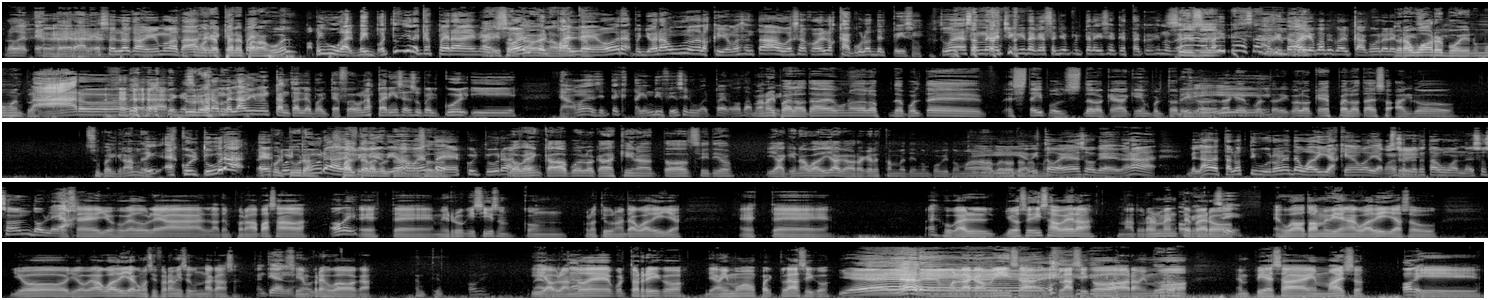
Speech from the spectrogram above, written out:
Brother, esperar. Eso es lo que a mí me mataba. ¿Cómo que esperar esper- para jugar? Papi, jugar béisbol, tú tienes que esperar en el Ahí sol por un par banca. de horas. Pues yo era uno de los que yo me sentaba a jugar a coger los cáculos del piso. Tú ves esos nenes chiquitos que enseñan por televisión que están cogiendo Sí, ¡ah, sí. mariposa! Así estaba yo, papi, con el cáculo en el Tú eras waterboy en un momento. Claro, claro que sí. Pero en verdad a mí me encantó el deporte. Fue una experiencia súper cool y déjame decirte que está bien difícil jugar pelota. Mano, y pelota es uno de los deportes staples de lo que hay aquí en Puerto Rico. Sí. ¿Verdad? Que en Puerto Rico lo que es pelota, eso es algo súper grande. Sí, es cultura, Es es, cultura, cultura, parte de la cultura de es cultura. Lo ves en cada pueblo, cada esquina, en todos sitios. Y aquí en Aguadilla, que ahora que le están metiendo un poquito más a la Sí, pelota. he también. visto eso, que, mira, ¿verdad? Están los tiburones de Guadilla, aquí en Guadilla, con eso Sí. que tú estás jugando. Esos son doble A. Ese, yo jugué doble A la temporada pasada. Ok. Este, mi rookie season con, con los tiburones de Aguadilla. Este, pues, jugar, yo soy de Isabela, naturalmente, pero sí, he jugado toda mi vida en Aguadilla, so yo, yo veo Aguadilla como si fuera mi segunda casa. entiendo. Siempre he jugado acá. Entiendo. Ok. Y Me hablando gusta. de Puerto Rico, ya mismo vamos para el clásico. Yeah, Tenemos la camisa, el clásico ahora mismo empieza en marzo. Ok. Y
